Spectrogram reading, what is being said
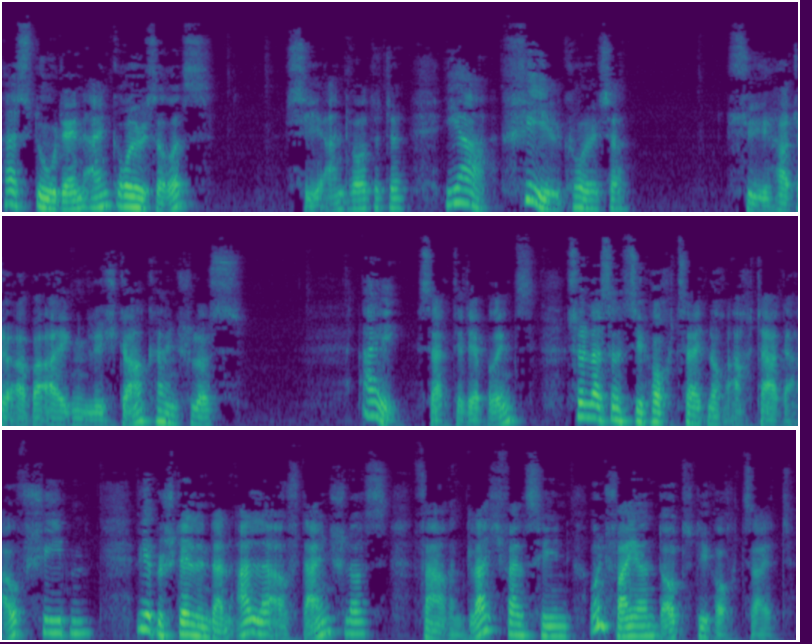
Hast du denn ein größeres? Sie antwortete Ja, viel größer. Sie hatte aber eigentlich gar kein Schloss. Ei, sagte der Prinz, so lass uns die Hochzeit noch acht Tage aufschieben, wir bestellen dann alle auf dein Schloss, fahren gleichfalls hin und feiern dort die Hochzeit.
